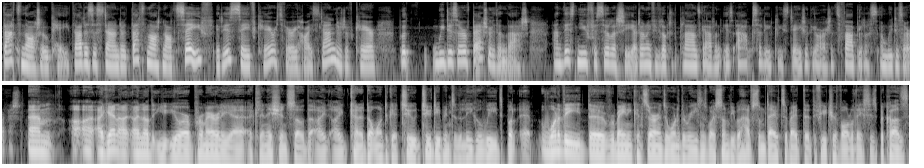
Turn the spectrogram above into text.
that's not okay. That is a standard. That's not not safe. It is safe care. It's very high standard of care, but we deserve better than that. And this new facility, I don't know if you've looked at the plans, Gavan, is absolutely state of the art. It's fabulous, and we deserve it. Um, I, again, I, I, know that you, are primarily a, a, clinician, so that I, I kind of don't want to get too too deep into the legal weeds. But uh, one of the, the remaining concerns, or one of the reasons why some people have some doubts about the, the future of all of this, is because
